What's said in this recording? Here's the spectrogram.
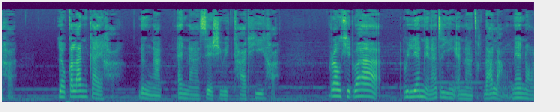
นะคะ แล้วก็ลั่นไกค่ะหนึ่งนัดแอนนาเสียชีวิตคาที่ค่ะ เราคิดว่าวิลเลียมเนี่ยน่าจะยิงแอนนาจากด้านหลังแน่นอน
